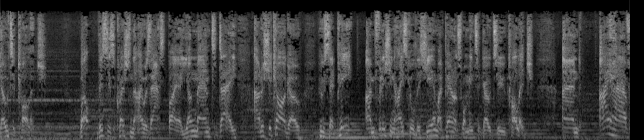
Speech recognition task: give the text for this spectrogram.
Go to college? Well, this is a question that I was asked by a young man today out of Chicago who said, Pete, I'm finishing high school this year. My parents want me to go to college. And I have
